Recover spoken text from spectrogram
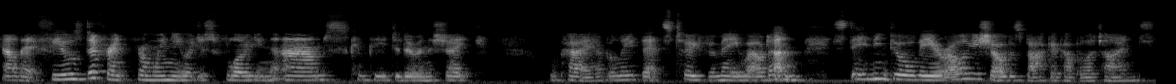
how that feels different from when you were just floating the arms compared to doing the shake. Okay I believe that's two for me. Well done. Standing tall there. Roll your shoulders back a couple of times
